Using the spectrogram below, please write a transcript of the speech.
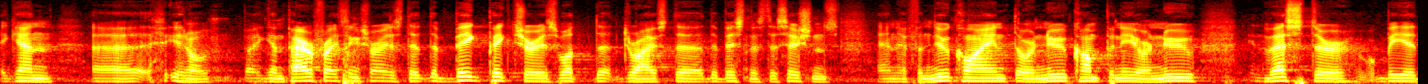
Again, uh, you know, again, paraphrasing Shreyas, the, the big picture is what drives the, the business decisions. And if a new client or new company or new investor, be it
